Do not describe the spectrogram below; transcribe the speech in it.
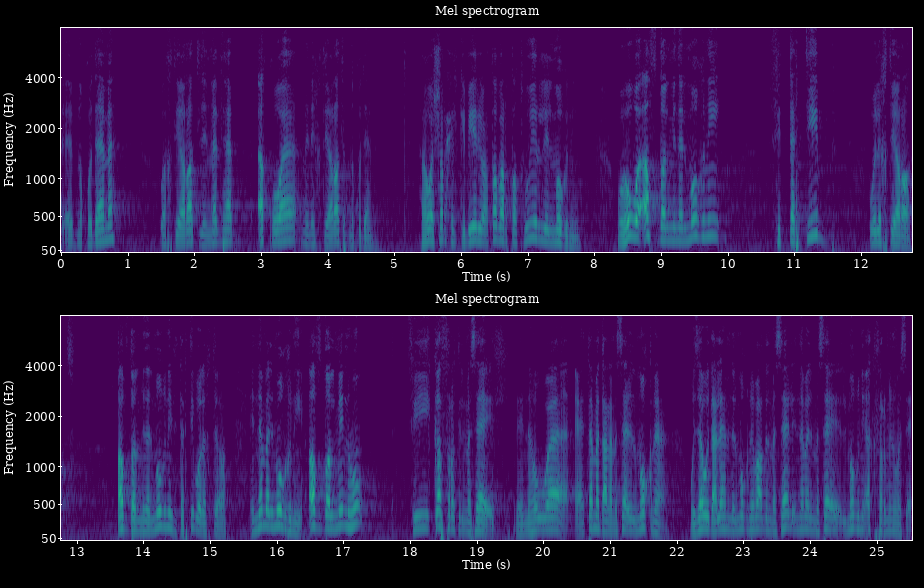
ابن قدامة واختيارات للمذهب أقوى من اختيارات ابن قدامة. فهو الشرح الكبير يعتبر تطوير للمغني وهو أفضل من المغني في الترتيب والاختيارات. أفضل من المغني في الترتيب والاختيارات. إنما المغني أفضل منه في كثرة المسائل لأن هو اعتمد على مسائل المقنع وزود عليها من المغني بعض المسائل إنما المسائل المغني أكثر منه مسائل.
